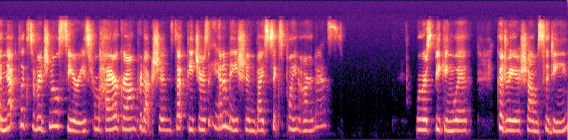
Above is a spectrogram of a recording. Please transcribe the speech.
a Netflix original series from Higher Ground Productions that features animation by Six Point Harness. We're speaking with Qadriyyah Shamsid-Deen,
